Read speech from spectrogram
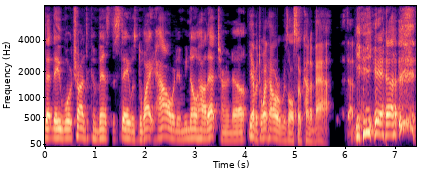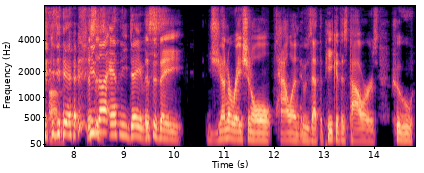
that they were trying to convince to stay was Dwight Howard, and we know how that turned out. Yeah, but Dwight Howard was also kind of bad at that yeah, Um, yeah. He's is- not Anthony Davis. This is a generational talent who's at the peak of his powers, who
